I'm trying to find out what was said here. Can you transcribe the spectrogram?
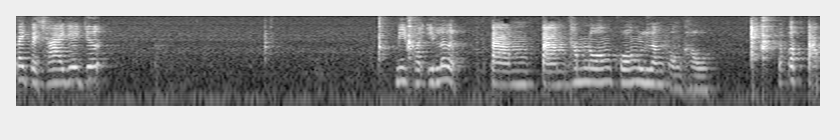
ส่กระชายเยอะๆ มีผักอีเลิศตามตามทำนองของเรืองของเขา แล้วก็ตับ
